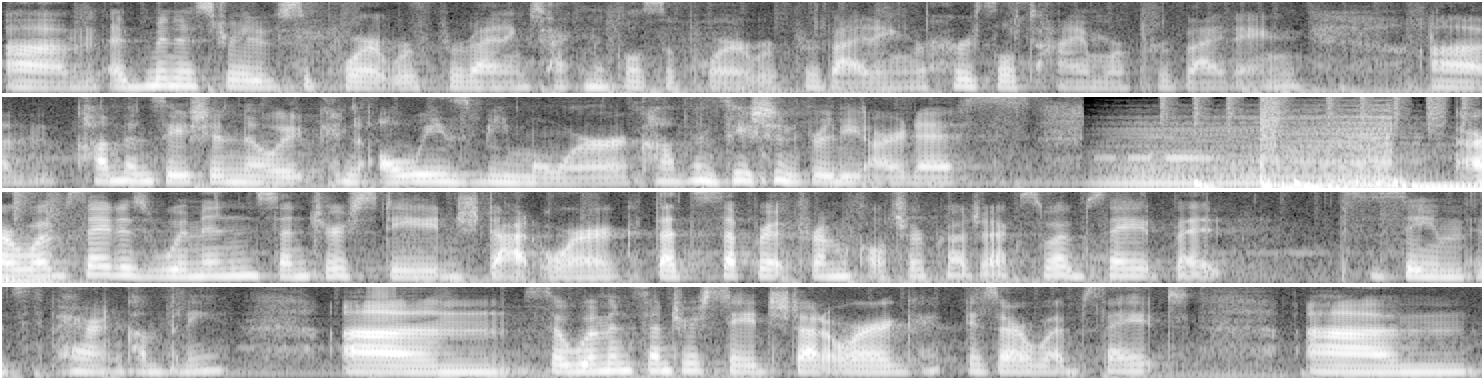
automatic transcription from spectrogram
um, administrative support, we're providing technical support, we're providing rehearsal time, we're providing um, compensation, though it can always be more, compensation for the artists. Our website is womencenterstage.org. That's separate from Culture Project's website, but it's the same, it's the parent company. Um, so womencenterstage.org is our website. Um,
